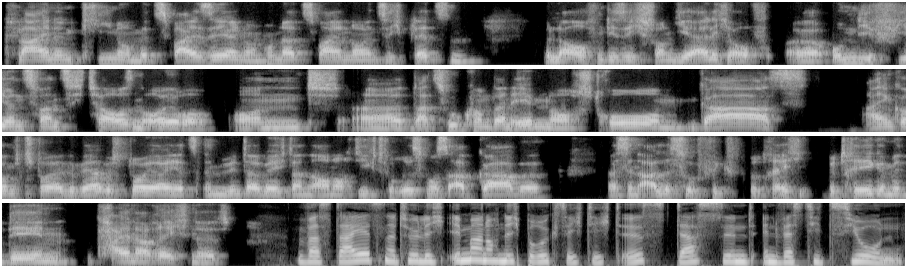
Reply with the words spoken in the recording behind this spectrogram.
kleinen Kino mit zwei Sälen und 192 Plätzen belaufen die sich schon jährlich auf äh, um die 24.000 Euro. Und äh, dazu kommt dann eben noch Strom, Gas, Einkommenssteuer, Gewerbesteuer. Jetzt im Winter wäre ich dann auch noch die Tourismusabgabe. Das sind alles so Fixbeträge, mit denen keiner rechnet. Was da jetzt natürlich immer noch nicht berücksichtigt ist, das sind Investitionen.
